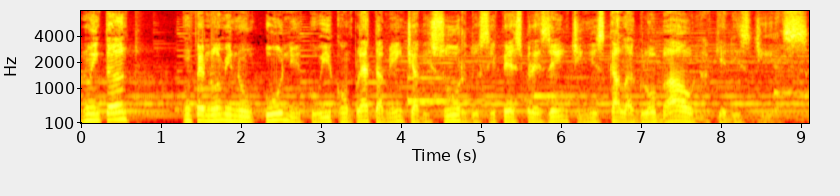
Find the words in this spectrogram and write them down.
No entanto, um fenômeno único e completamente absurdo se fez presente em escala global naqueles dias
